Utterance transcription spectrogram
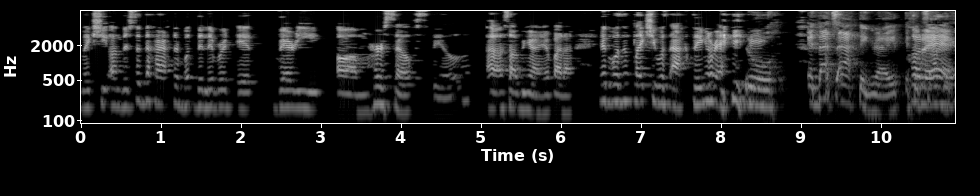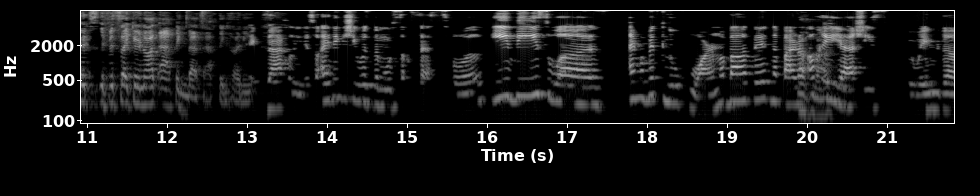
Like she understood the character but delivered it very um herself still. Uh, sabi nga niya, parang it wasn't like she was acting or anything. True. And that's acting, right? If It's, Correct. if it's if it's like you're not acting, that's acting, honey. Exactly. So I think she was the most successful. Yvie's was I'm a bit lukewarm about it. Na parang, Uh-huh. okay, yeah, she's doing the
